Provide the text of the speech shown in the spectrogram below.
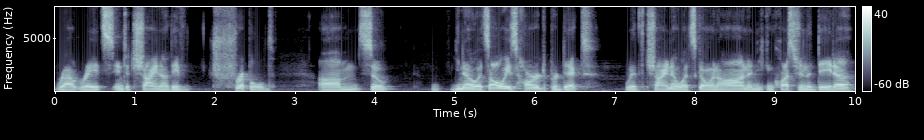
route rates into China, they've tripled. Um, so, you know, it's always hard to predict with China what's going on, and you can question the data,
